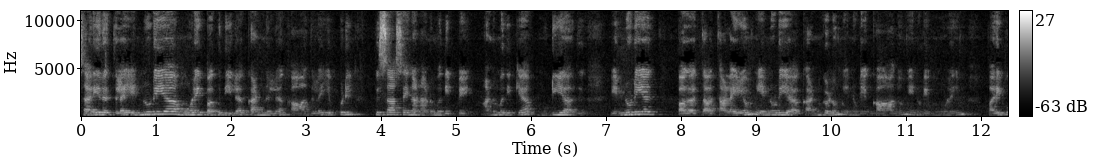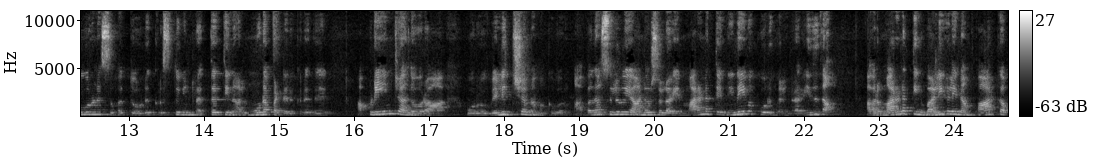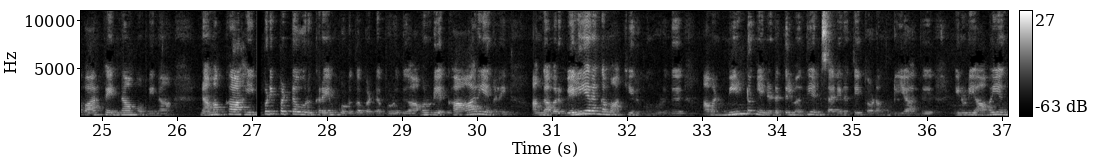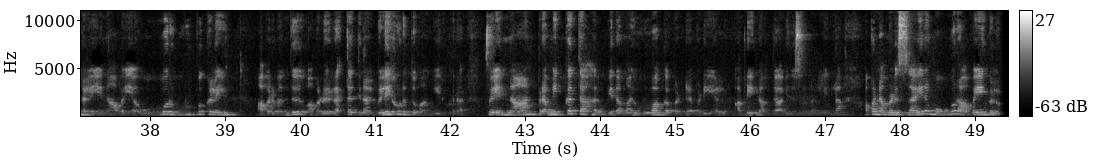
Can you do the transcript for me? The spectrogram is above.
சரீரத்துல என்னுடைய மூளை பகுதியில கண்ணுல காதுல எப்படி பிசாசை நான் அனுமதிப்பேன்? அனுமதிக்க முடியாது. என்னுடைய தலையும் என்னுடைய கண்களும் என்னுடைய காதும் என்னுடைய மூளையும் பரிபூர்ண சுகத்தோடு கிறிஸ்துவின் ரத்தத்தினால் மூடப்பட்டிருக்கிறது. அப்படின்ற அந்த ஒரு ஒரு வெளிச்சம் நமக்கு வரும். அப்பதான் சிலுவை ஆண்டவர் சொல்றார் என் மரணத்தை நினைவு கூறுங்கள்ன்றார் இதுதான். அவர் மரணத்தின் வழிகளை நாம் பார்க்க பார்க்க என்ன ஆகும் அப்படின்னா நமக்காக இப்படிப்பட்ட ஒரு கிரயம் கொடுக்கப்பட்ட பொழுது அவனுடைய காரியங்களை அங்கு அவர் வெளியரங்கமாக்கி இருக்கும் பொழுது அவன் மீண்டும் என்னிடத்தில் வந்து என் சரீரத்தை தொட முடியாது. என்னுடைய அவயங்களை என் அவைய ஒவ்வொரு உறுப்புகளையும் அவர் வந்து அவருடைய ரத்தத்தினால் விலை கொடுத்து வாங்கி இருக்கிறார் சோ நான் பிரமிக்கத்தக விதமாய் உருவாக்கப்பட்டபடியல் அப்படின்னு தாவித சொன்னார் இல்லைங்களா? அப்ப நம்மளுடைய சரீரம் ஒவ்வொரு அவயங்களும்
